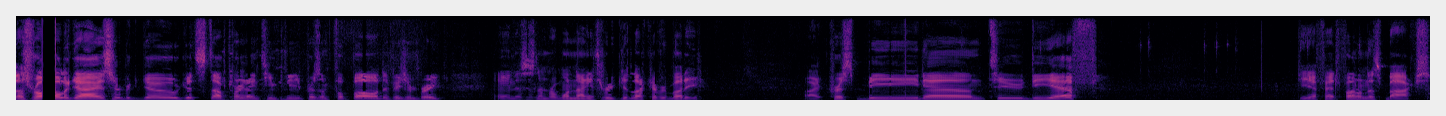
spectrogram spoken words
Let's roll it, guys. Here we go. Good stuff. 2019 Panini Prizm Football Division Break. And this is number 193. Good luck, everybody. All right, Chris B down to DF. DF had fun on this box.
